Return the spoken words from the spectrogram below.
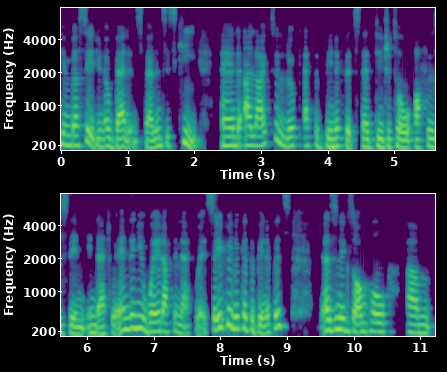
Themba said, you know, balance. Balance is key. And I like to look at the benefits that digital offers them in that way. And then you weigh it up in that way. So if you look at the benefits, as an example, um,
